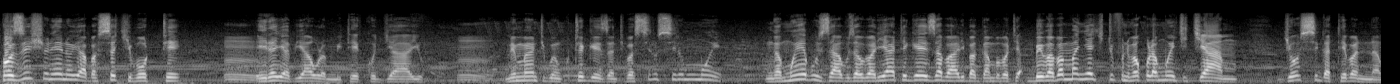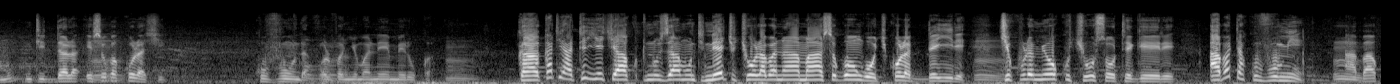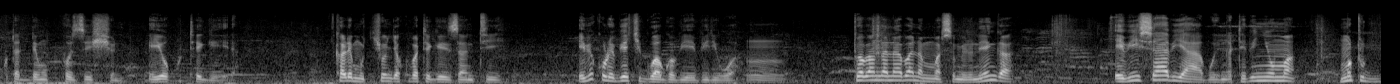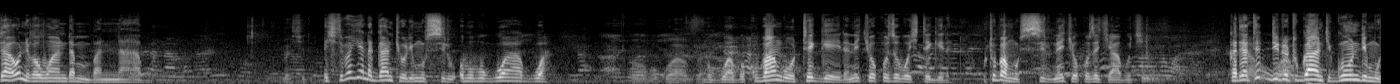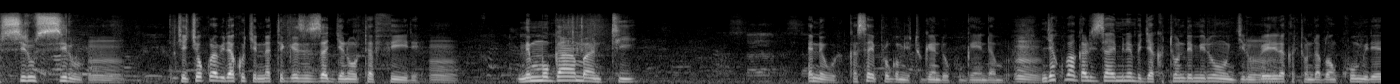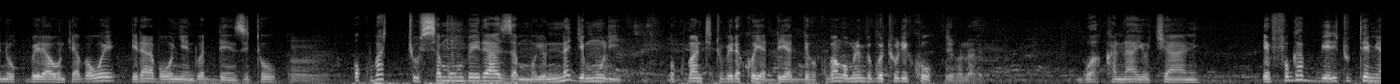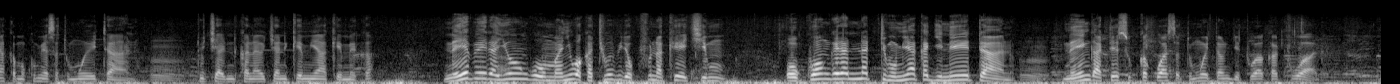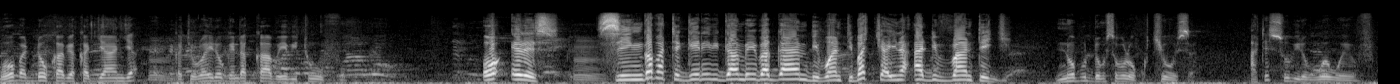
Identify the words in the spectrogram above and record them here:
Positioni eno yabasekibotte Mm, era yabyawula mu miteeko gyayo. Mm, nemanya nti bwe nkutegeeza nti basirusiru mmwe nga mwebuzaabuza bwe bali ategeeza baali bagamba batya be baba bamanyi ekituufu ne bakolamu ekikyamu. Gyosiga tebannamu nti ddala esooka kukola ki kuvunda oluvannyuma n'emeruka. Mm. kaakati ate ye kyakutunuzaamu nti n'ekyo kyolaba n'amaaso go ng'okikola ddeyire Mm. kikulemye okukyusa otegeere. Aba takuvumye Mm. aba akutadde mu position ey'okutegeera. Kale mu kyo nja kubategeeza nti ebikolwa ebyekigwagwa byebiriwa twabanga n'abaana mu masomero naye nga ebiisa byabwe nga tebinyuma mutuddeawo ne bawanda mu bannaabwe Bekiri, ekyo tebagendaga nti oli musiru obwo bugwagwa. Bugwagwa kubanga otegeera nekyokoze oba okitegeera. Tuba musiru nekyokoze kyabuki kati ate ddidwe tugaa nti gundi musirusiru? Mm, kyekyokulabirako kyenategeezezza jje n'otafiire. Mm. ne mugamba nti anyway kasayi program yetugenda okugendamu. Mm. nja kubagaliza emirembe gya katonda emirungi lubeerera katonda bankuumire n'okubeerawo nti abawe era nabawonya endwadde enzito. Mm. Okubakyusa mu mbeera zammwe yonna gye muli okuba nti tubeerako yadde yaddeko kubanga omulembe gwe tuliko gwakanaayo kyani? Effuga bbi eritutta emyaka makumi asatu mu etaano. Mm. tukyalinkanayo kyanika emyaka emeka? Naye beerayo ng'omanyi wakati webiri okufunako ekimu okwongera natti mu myaka gino etaano. Naye ng'ateesukka ku asatu mu etaano gye twakatwala. Bw'oba obadde okaabya kajanja kati olwaliro ogenda kukaaba ebituufu ols singa bategeera ebigambo ebibagambibwa nti bakyalina advantage n'obudde obusobola okukyusa. Ate suubira obuweweevu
